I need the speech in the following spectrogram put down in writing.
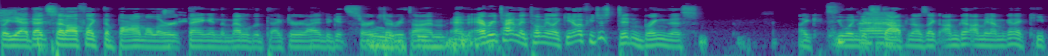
but yeah that set off like the bomb alert thing in the metal detector. I had to get searched every time. And every time they told me like you know if you just didn't bring this like you wouldn't get Uh, stopped. And i was like i'm gonna i mean i'm gonna keep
